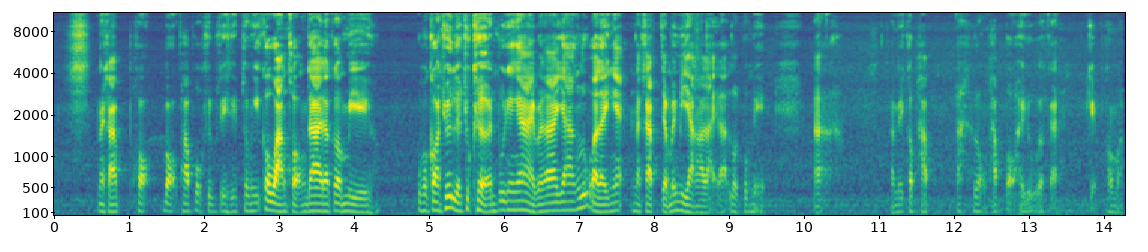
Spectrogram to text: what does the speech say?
40 นะครับเบาะเบาะพับ 60 40 ตรงนี้ก็วางของได้แล้วก็มีอุปกรณ์ช่วยเหลือฉุกเฉินพูดง่ายๆ เวลายางรั่วอะไรเงี้ยนะครับ จะไม่มียางอะไรละรถพวกนี้ อ่า อันนี้ก็พับ อะ ลองพับเบาะให้ดูแล้วกัน เก็บเข้ามา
